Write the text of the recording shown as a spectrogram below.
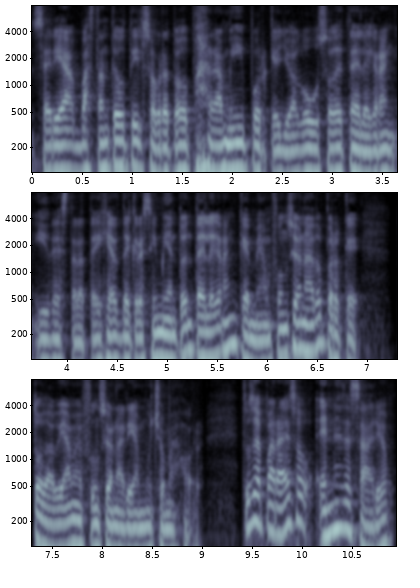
sería bastante útil, sobre todo para mí, porque yo hago uso de Telegram y de estrategias de crecimiento en Telegram que me han funcionado, pero que todavía me funcionaría mucho mejor. Entonces, para eso es necesario,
